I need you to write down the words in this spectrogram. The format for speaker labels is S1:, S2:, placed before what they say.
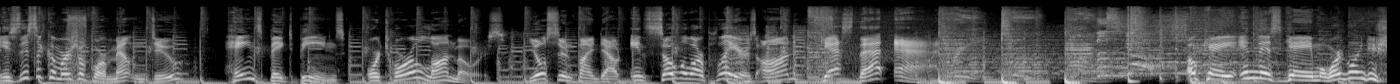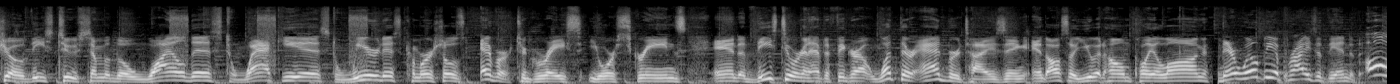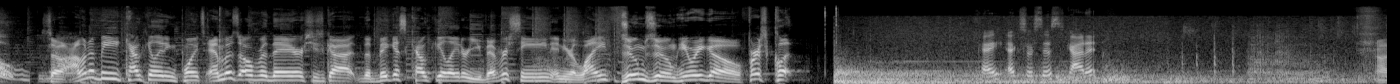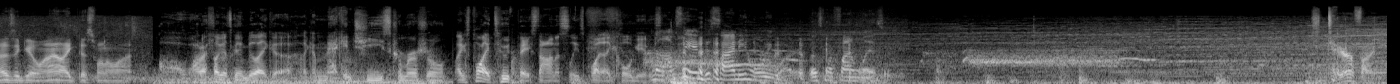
S1: Is this a commercial for Mountain Dew, Hanes Baked Beans, or Toro Lawnmowers? You'll soon find out, and so will our players on Guess That Ad. Okay, in this game, we're going to show these two some of the wildest, wackiest, weirdest commercials ever to grace your screens. And these two are gonna have to figure out what they're advertising, and also you at home play along. There will be a prize at the end of it.
S2: Oh!
S1: So I'm gonna be calculating points. Emma's over there. She's got the biggest calculator you've ever seen in your life. Zoom, zoom, here we go. First clip.
S2: Okay, Exorcist, got it.
S1: Oh, that's a good one. I like this one a lot.
S3: Oh, why do I feel like it's gonna be like a like a mac and cheese commercial? Like it's probably toothpaste, honestly. It's probably like Colgate or
S2: No, I'm
S3: something.
S2: saying Dasani Holy Water. That's my final answer.
S3: It's terrifying.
